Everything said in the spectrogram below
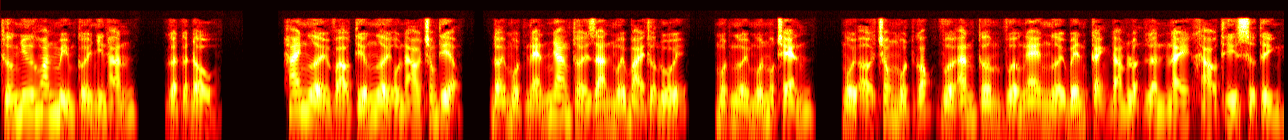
Thường như hoan mỉm cười nhìn hắn, gật gật đầu. Hai người vào tiếng người ồn ào trong tiệm, đợi một nén nhang thời gian mới bài thượng đối, một người muốn một chén, ngồi ở trong một góc vừa ăn cơm vừa nghe người bên cạnh đàm luận lần này khảo thí sự tình.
